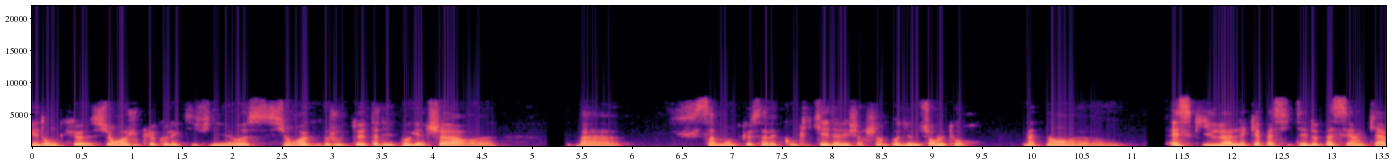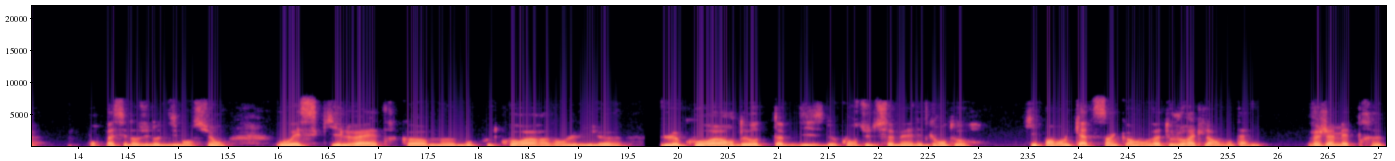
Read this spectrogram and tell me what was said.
Et donc, euh, si on rajoute le collectif Ineos, si on rajoute Tadej Pogacar, euh, bah, ça montre que ça va être compliqué d'aller chercher un podium sur le tour. Maintenant, euh, est-ce qu'il a les capacités de passer un cap pour passer dans une autre dimension? Ou est-ce qu'il va être, comme beaucoup de coureurs avant lui, le, coureur de haut top 10 de course d'une semaine et de grand tour, qui pendant 4-5 ans va toujours être là en montagne, va jamais être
